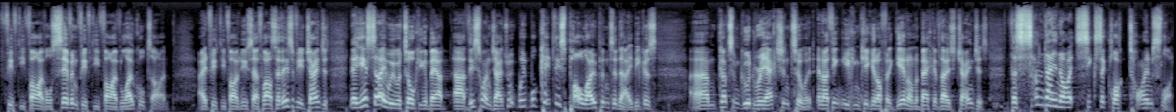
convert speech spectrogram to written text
fifty-five or seven fifty-five local time. 8.55 New South Wales. So there's a few changes. Now, yesterday we were talking about uh, this one, James. We, we, we'll keep this poll open today because um, got some good reaction to it, and I think you can kick it off again on the back of those changes. The Sunday night 6 o'clock time slot.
